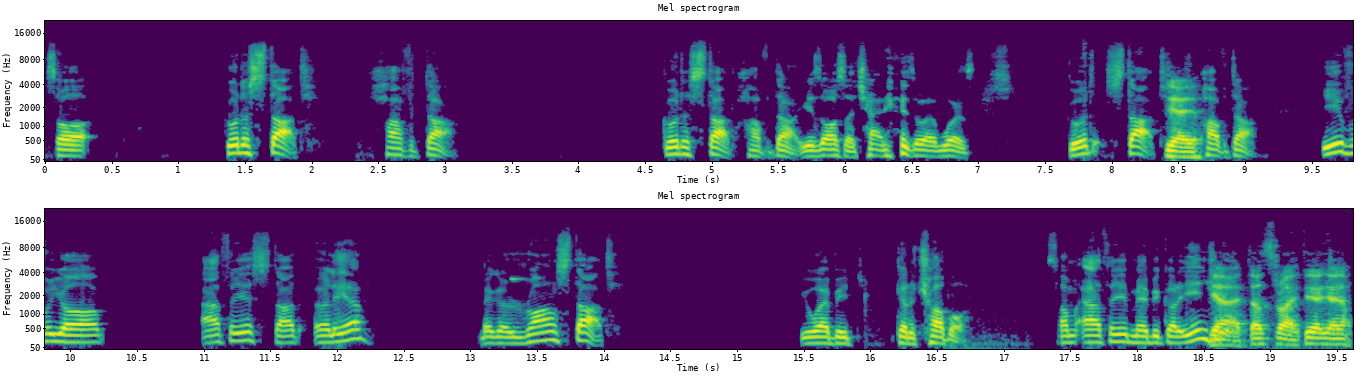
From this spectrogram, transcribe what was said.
So, good start, half done. Good start, half done is also Chinese word. Good start, Yeah, yeah. half done. If your athlete start earlier, make a wrong start, you will be get trouble. Some athlete maybe got injured. Yeah, that's right. Yeah, yeah, yeah.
